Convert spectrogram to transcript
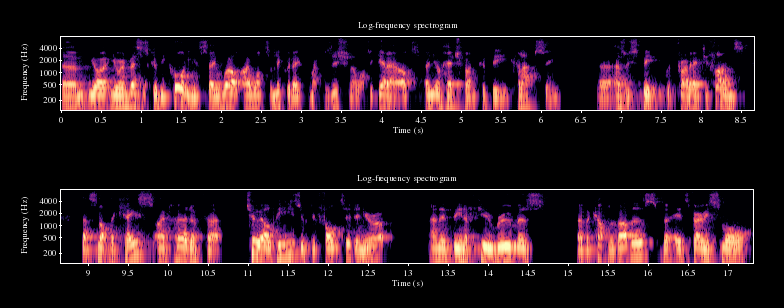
um, your, your investors could be calling and saying, well, I want to liquidate my position, I want to get out, and your hedge fund could be collapsing uh, as we speak. With private equity funds, that's not the case. I've heard of uh, two LPs who've defaulted in Europe, and there've been a few rumors of a couple of others, but it's very small.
